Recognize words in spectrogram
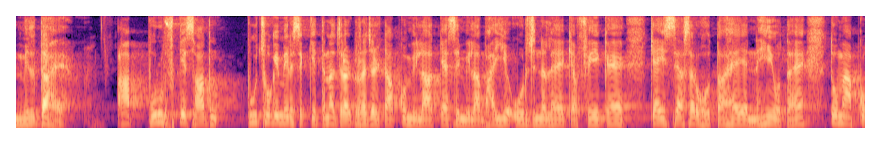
मिलता है? आप प्रूफ के साथ पूछोगे मेरे से कितना रिज़ल्ट आपको मिला, कैसे मिला? भाई, ये ओरिजिनल है, क्या फेक है? क्या इससे असर होता है या नहीं होता है? तो मैं आपको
